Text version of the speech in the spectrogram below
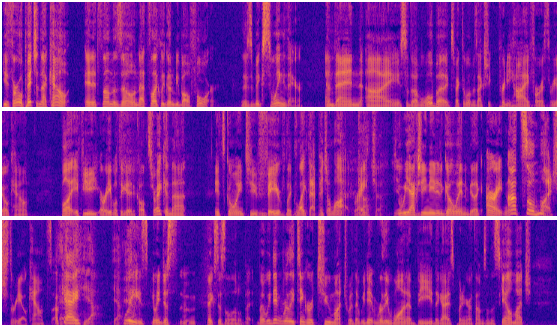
you throw a pitch in that count and it's not in the zone, that's likely going to be ball four. There's a big swing there. And then, uh, so the wOBA, expected wOBA is actually pretty high for a 3 0 count. But if you are able to get a called strike in that, it's going to favor, like, like that pitch a lot, right? Gotcha. So we actually needed to go in and be like, all right, not so much 3 0 counts. Okay. Yeah. Yeah. Please, can we just mm, fix this a little bit? But we didn't really tinker too much with it. We didn't really want to be the guys putting our thumbs on the scale much.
